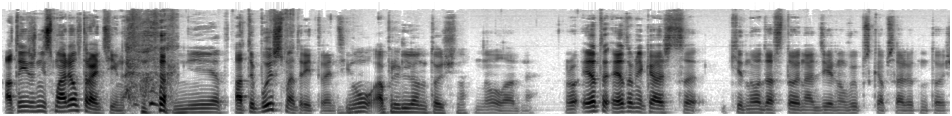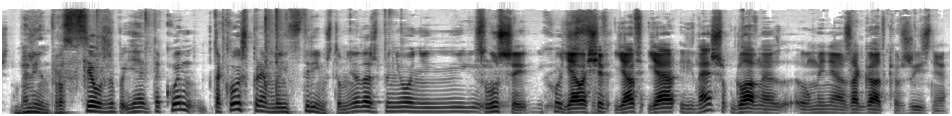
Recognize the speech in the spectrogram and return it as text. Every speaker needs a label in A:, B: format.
A: А ты же не смотрел Тарантино?
B: Нет.
A: А ты будешь смотреть Тарантино?
B: Ну, определенно точно.
A: Ну ладно. Это, это, мне кажется, кино достойно отдельного выпуска абсолютно точно.
B: Блин, просто все уже... Я такой, такой уж прям мейнстрим, что мне даже про него не, не
A: Слушай,
B: не хочется.
A: я вообще... Я, я, знаешь, главная у меня загадка в жизни.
